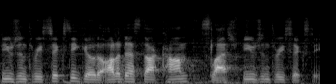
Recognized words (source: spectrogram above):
Fusion 360, go to autodesk.com slash fusion360.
